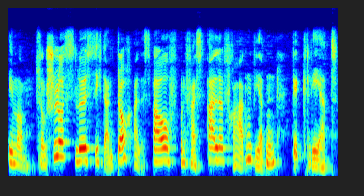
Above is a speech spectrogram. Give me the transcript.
immer, zum Schluss löst sich dann doch alles auf und fast alle Fragen werden geklärt.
